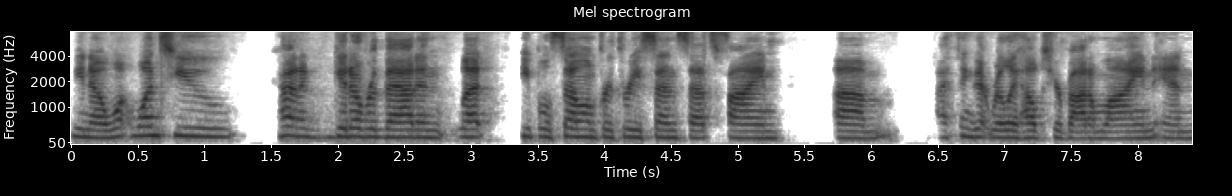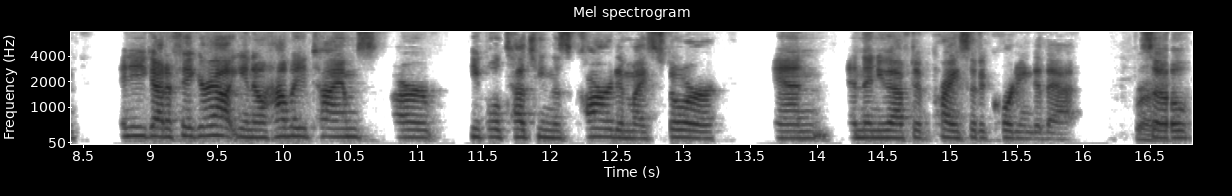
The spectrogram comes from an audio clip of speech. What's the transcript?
you know, on- once you kind of get over that and let people sell them for three cents, that's fine. Um, I think that really helps your bottom line. And and you got to figure out, you know, how many times are people touching this card in my store, and and then you have to price it according to that. Right. So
